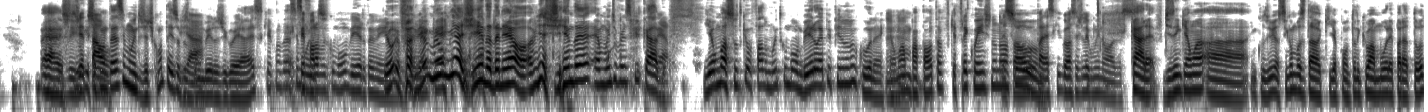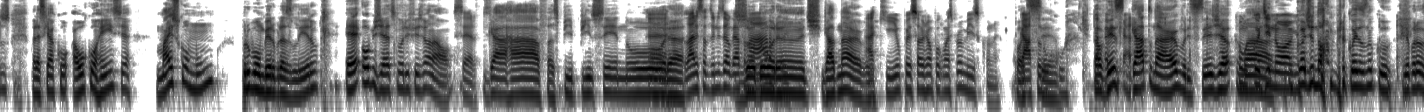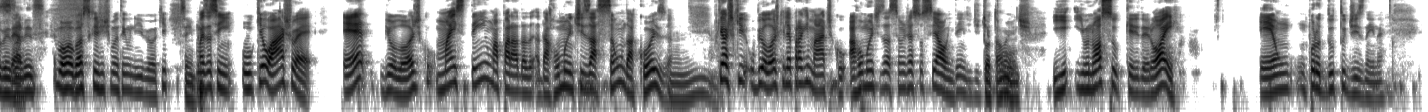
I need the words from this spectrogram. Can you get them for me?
É, isso, isso acontece muito. Já te contei sobre Já. os bombeiros de Goiás, que É acontece que você muito. fala muito com bombeiro também. Eu, né? eu- Você é- minha agenda, Daniel, a minha agenda é muito diversificada. Certo. E é um assunto que eu falo muito com bombeiro é pepino no cu, né? Que é uma, Uhum. uma pauta que é frequente no nosso. pessoal parece que gosta de leguminosas. Cara, dizem que é uma. a- Inclusive, assim como você estava aqui apontando que o amor é para todos, parece que a, co- a ocorrência mais comum para o bombeiro brasileiro é objetos no orifício anal. Certo. Garrafas, pepino, É, cenoura, lá nos Estados Unidos é o gato na árvore. desodorante, gato na árvore. Aqui o pessoal já é um pouco mais promíscuo, né? Pode gato ser. no cu. Talvez gato na árvore seja Um uma, codinome. um codinome para coisas no cu. Já parou pra pensar Certo. nisso? É bom, eu gosto que a gente mantenha um nível aqui. Sempre. Mas assim, o que eu acho é. É biológico, mas tem uma parada da, romantização da coisa. Hum, Porque eu acho que o biológico ele é pragmático. A romantização já é social, entende? De, tipo, totalmente. E, e o nosso querido herói é um, um produto Disney, né?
